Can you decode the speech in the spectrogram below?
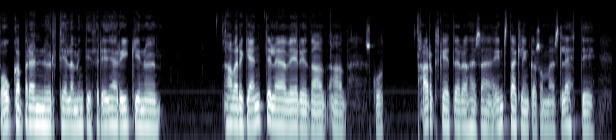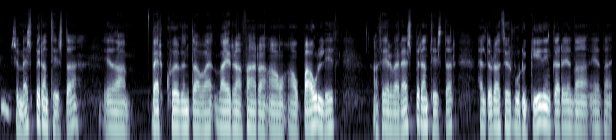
bókabrennur til að myndi þriðja ríkinu. Það var ekki endilega verið að, að sko targetera þessa einstaklinga sem er sletti sem esperantista eða verkhöfunda væri að fara á, á bálið að þeir vera esperantistar heldur að þeir voru gýðingar eða, eða,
